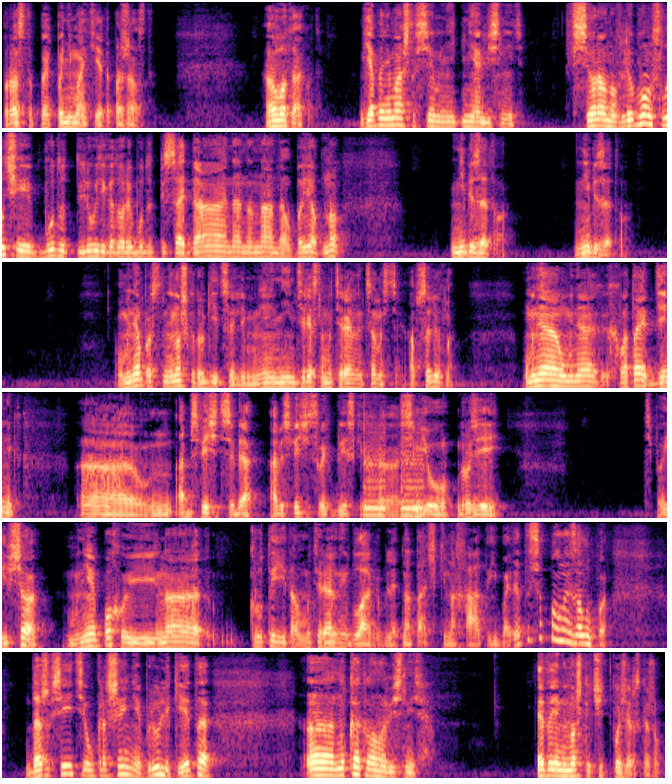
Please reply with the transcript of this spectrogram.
Просто понимайте это, пожалуйста. А вот так вот. Я понимаю, что всем не, не объяснить. Все равно в любом случае будут люди, которые будут писать, да, на, на, на, долбоеб, но не без этого. Не без этого. У меня просто немножко другие цели. Мне не интересны материальные ценности. Абсолютно. У меня, у меня хватает денег э, обеспечить себя, обеспечить своих близких, э, семью, друзей. Типа, и все. Мне похуй на крутые там материальные блага, блядь, на тачки, на хаты, ебать. Это все полная залупа. Даже все эти украшения, брюлики, это... Э, ну, как вам объяснить? Это я немножко чуть позже расскажу.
